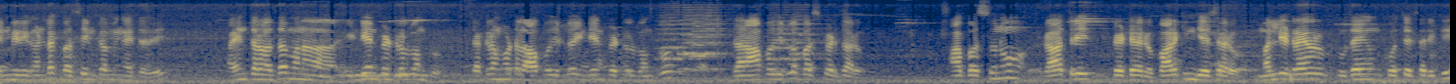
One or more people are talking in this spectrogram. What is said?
ఎనిమిది గంటలకు బస్సు ఇన్కమింగ్ అవుతుంది అయిన తర్వాత మన Indian petrol bunk Chakram hotel ఆపోజిట్లో ఇండియన్ పెట్రోల్ బంకు దాని ఆపోజిట్లో బస్సు పెడతారు. ఆ బస్సును రాత్రి పెట్టారు పార్కింగ్ చేశారు. మళ్ళీ డ్రైవర్ ఉదయంకి వచ్చేసరికి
